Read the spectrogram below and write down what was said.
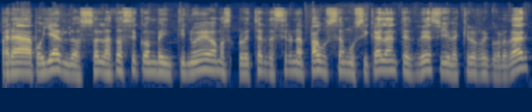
para apoyarlos. Son las 12.29, vamos a aprovechar de hacer una pausa musical. Antes de eso, yo les quiero recordar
